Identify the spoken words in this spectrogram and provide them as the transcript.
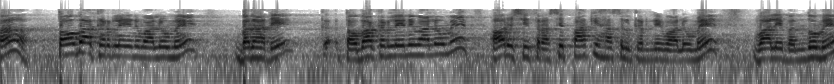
ہاں توبہ کر لینے والوں میں بنا دے۔ توبہ کر لینے والوں میں اور اسی طرح سے پاکی حاصل کرنے والوں میں، والے بندوں میں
